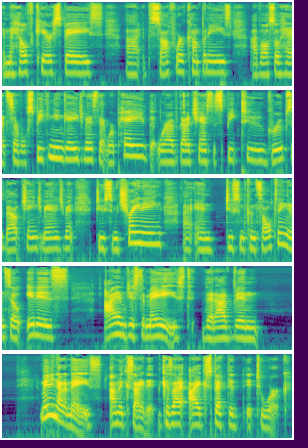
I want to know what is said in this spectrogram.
in the healthcare space, uh, the software companies. I've also had several speaking engagements that were paid that where I've got a chance to speak to groups about change management, do some training, uh, and do some consulting. And so it is, I am just amazed that I've been maybe not amazed. I'm excited because I, I expected it to work.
